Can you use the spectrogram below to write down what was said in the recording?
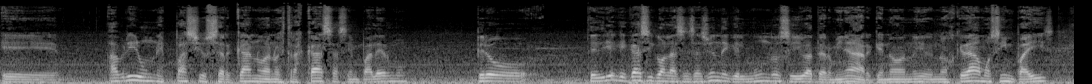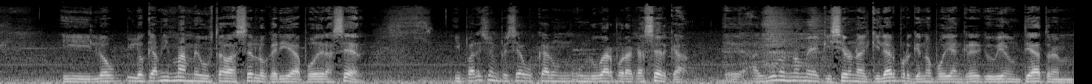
eh, abrir un espacio cercano a nuestras casas en Palermo, pero te diría que casi con la sensación de que el mundo se iba a terminar, que no, no nos quedábamos sin país y lo, que a mí más me gustaba hacer lo quería poder hacer. Y para eso empecé a buscar un, lugar por acá cerca. Eh, algunos no me quisieron alquilar porque no podían creer que hubiera un teatro en,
